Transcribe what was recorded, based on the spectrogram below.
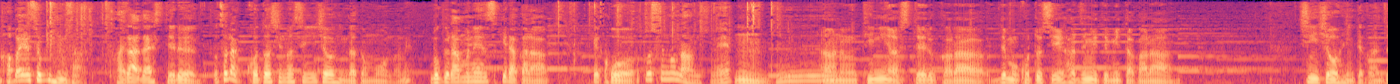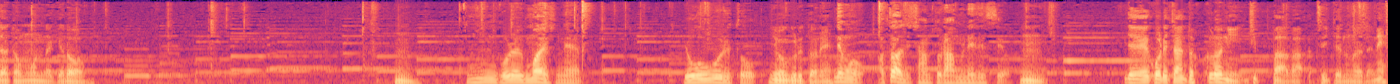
かばや食品さんが出してる、おそらく今年の新商品だと思うのね。僕ラムネ好きだから、結構今、年のなんですね。うんあの、気にはしてるから、でも今年初めて見たから、新商品って感じだと思うんだけど、うん。うん、これうまいですね。ヨーグルト。ヨーグルトね。でも、後味ちゃんとラムネですよ。うん。で、これちゃんと袋にジッパーがついてるのでね、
